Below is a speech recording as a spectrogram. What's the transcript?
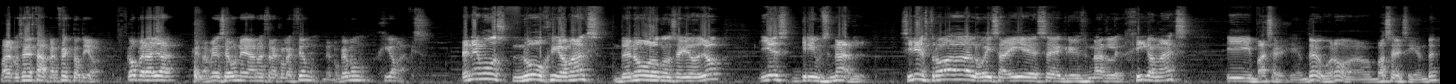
Vale, pues ahí está, perfecto, tío. Cooperaya, que también se une a nuestra colección de Pokémon Gigamax. Tenemos nuevo Gigamax, de nuevo lo he conseguido yo, y es Grimmsnarl. Siniestro Hada, lo veis ahí, ese Grimmsnarl Gigamax, y va a ser el siguiente, bueno, va a ser el siguiente.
